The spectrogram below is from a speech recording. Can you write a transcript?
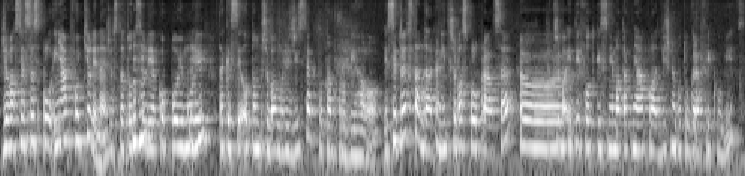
že vlastně se spolu i nějak fotili, ne? že jste to celý jako pojmuli, tak jestli o tom třeba můžeš říct, jak to tam probíhalo? Jestli to je standardní třeba spolupráce, uh, že třeba i ty fotky s nima tak nějak ladíš nebo tu grafiku víc?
